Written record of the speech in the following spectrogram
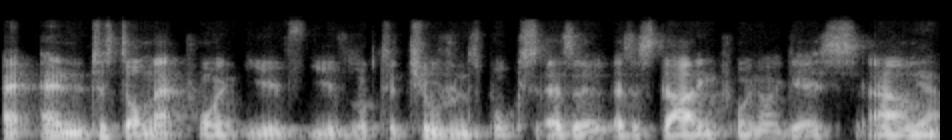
And just on that point, you've you've looked at children's books as a as a starting point, I guess. Um, yeah.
